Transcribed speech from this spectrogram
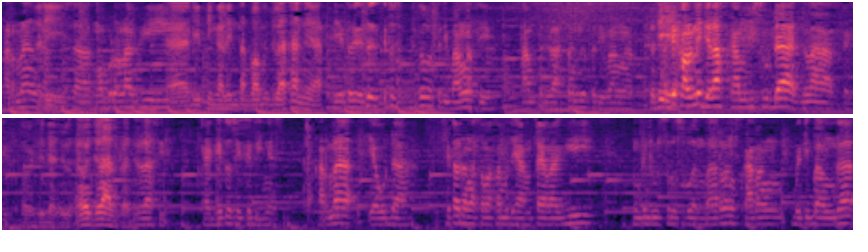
karena nggak Jadi- bisa ngobrol lagi. Eh, ditinggalin tanpa penjelasan ya? Itu itu itu itu sedih banget sih. Tanpa penjelasan itu sedih banget. Sedih tapi ya? kalau ini jelas kan wisuda jelas kayak gitu. Oh sudah jelas. Oh jelas berarti? Jelas sih. Kayak gitu sih sedihnya sih. Karena ya udah kita udah nggak sama-sama di HMT lagi. Mungkin dulu seru-seruan bareng sekarang tiba-tiba enggak.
